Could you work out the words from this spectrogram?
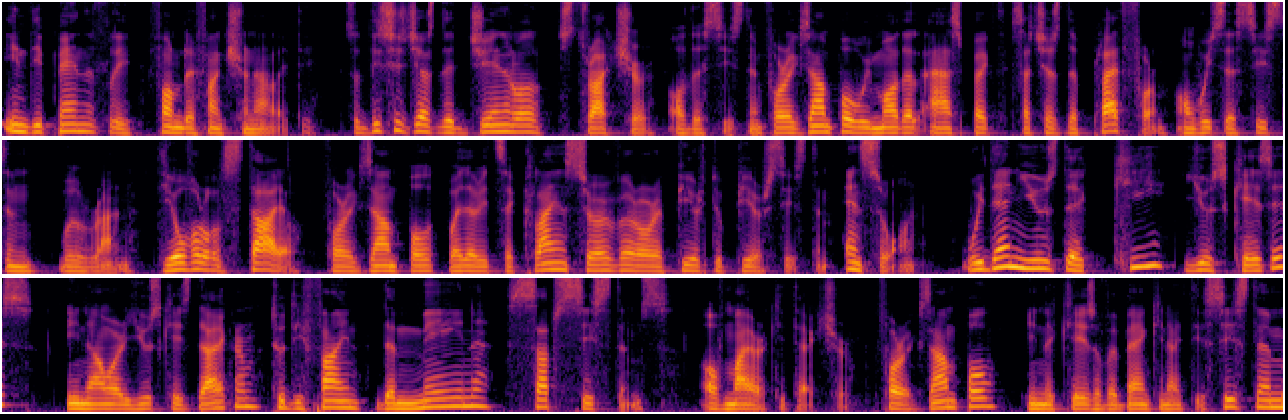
independently from the functionality. So this is just the general structure of the system. For example, we model aspects such as the platform on which the system will run, the overall style, for example, whether it's a client server or a peer-to-peer system, and so on. We then use the key use cases in our use case diagram to define the main subsystems of my architecture. For example, in the case of a banking IT system,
